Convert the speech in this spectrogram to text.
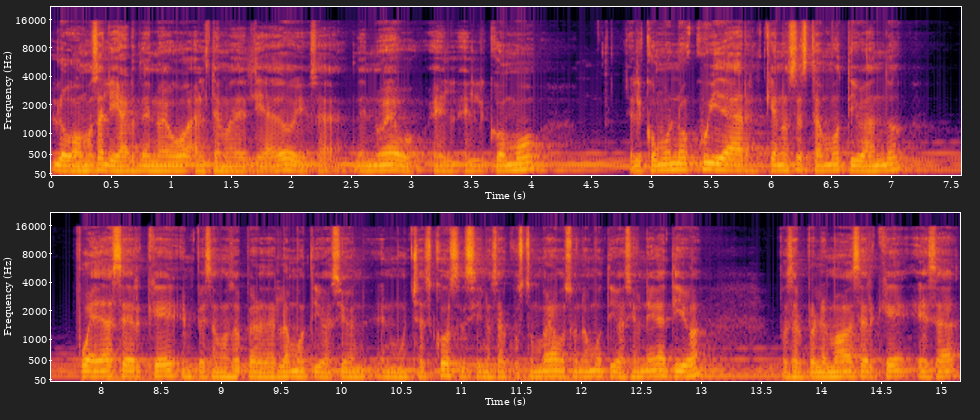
lo vamos a liar de nuevo al tema del día de hoy, o sea, de nuevo, el, el cómo, el cómo no cuidar qué nos está motivando puede hacer que empecemos a perder la motivación en muchas cosas. Si nos acostumbramos a una motivación negativa, pues el problema va a ser que esa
